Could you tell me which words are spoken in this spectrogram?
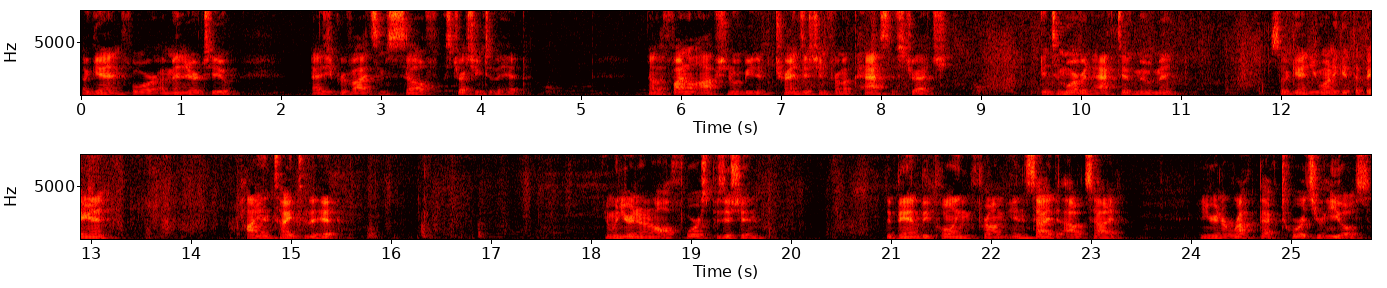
again for a minute or two as you provide some self-stretching to the hip. Now the final option would be to transition from a passive stretch into more of an active movement. So again, you want to get the band high and tight to the hip. And when you're in an all fours position, the band will be pulling from inside to outside. And you're going to rock back towards your heels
